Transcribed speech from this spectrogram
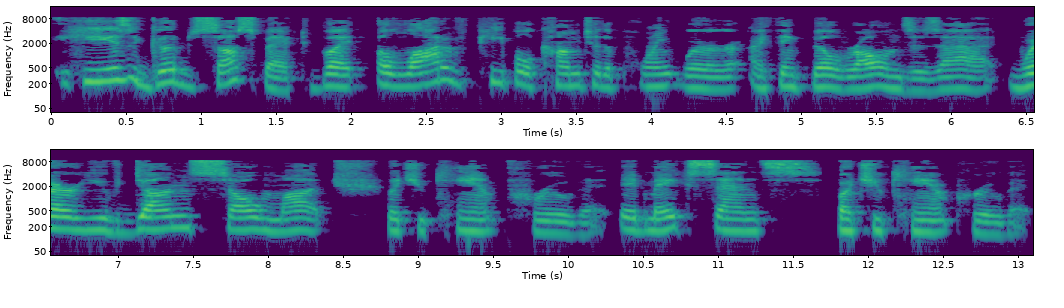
he is a good suspect, but a lot of people come to the point where I think Bill Rollins is at, where you've done so much, but you can't prove it. It makes sense, but you can't prove it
